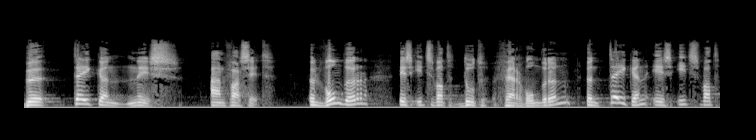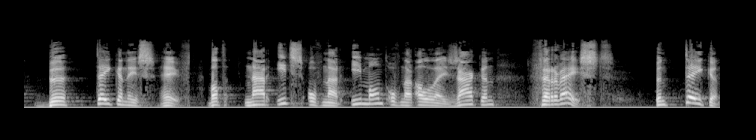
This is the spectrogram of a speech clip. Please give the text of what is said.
betekenis aan vastzit. Een wonder is iets wat doet verwonderen. Een teken is iets wat betekenis heeft. Wat naar iets of naar iemand of naar allerlei zaken verwijst. Een teken.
